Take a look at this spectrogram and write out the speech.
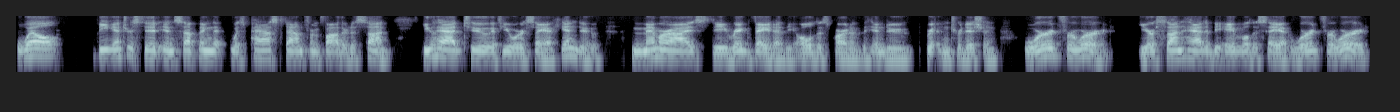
will be interested in something that was passed down from father to son. You had to, if you were, say, a Hindu, memorize the Rig Veda, the oldest part of the Hindu written tradition, word for word. Your son had to be able to say it word for word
